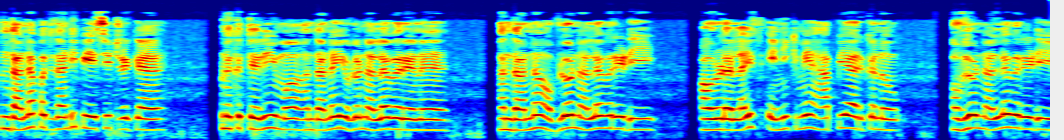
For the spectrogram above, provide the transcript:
அந்த அண்ணா பத்தி தாண்டி பேசிட்டு இருக்கேன் உனக்கு தெரியுமா அந்த அண்ணா எவ்வளவு நல்லவருன்னு? அந்த அண்ணா அவ்வளோ நல்லவரடி. அவரோட லைஃப் என்னைக்குமே ஹாப்பியா இருக்கணும். அவ்வளோ நல்லவரடி.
